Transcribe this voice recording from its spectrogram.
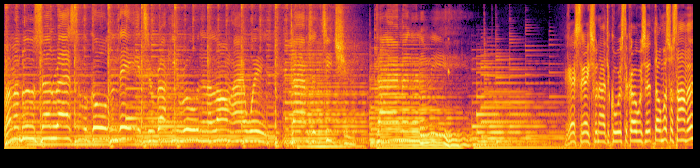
From a blue sunrise to a golden day, it's a rocky road and a long highway. Time's a teacher, time an enemy. Rechtstreeks vanuit de koers te komen ze. Thomas, waar staan we?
